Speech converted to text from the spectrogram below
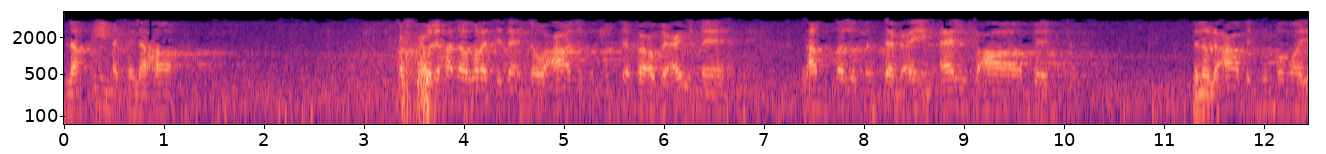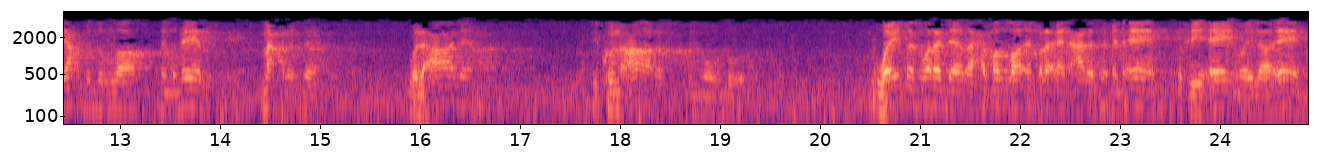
لا قيمة لها. ولهذا ورد أنه عالم ينتفع بعلمه أفضل من سبعين ألف عابد. لأنه العابد ربما يعبد الله من غير معرفة. والعالم يكون عارف بالموضوع. وأيضا ورد رحم الله امرأ عرف من أين وفي أين وإلى أين.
